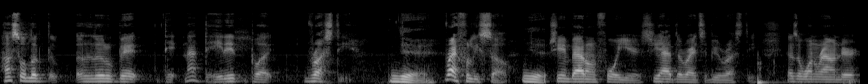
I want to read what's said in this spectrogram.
Hustle looked a little bit not dated, but rusty. Yeah. Rightfully so. Yeah. She ain't battled in four years. She had the right to be rusty. It was a one rounder.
